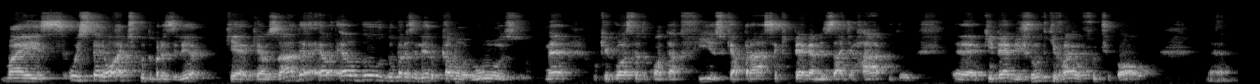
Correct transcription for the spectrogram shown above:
mas o estereótipo do brasileiro que é, que é usado é, é o do, do brasileiro caloroso, né? o que gosta do contato físico, que abraça, que pega amizade rápido, é, que bebe junto, que vai ao futebol. Né?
